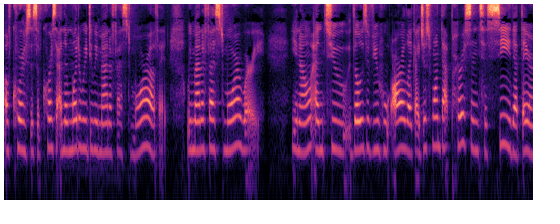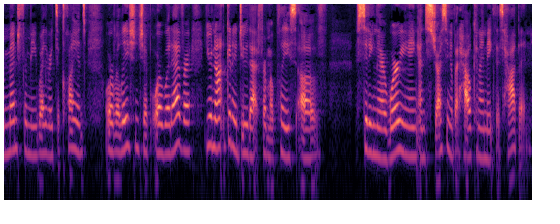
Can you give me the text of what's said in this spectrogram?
Of course this, of course that. And then what do we do? We manifest more of it. We manifest more worry you know and to those of you who are like i just want that person to see that they are meant for me whether it's a client or a relationship or whatever you're not going to do that from a place of sitting there worrying and stressing about how can i make this happen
